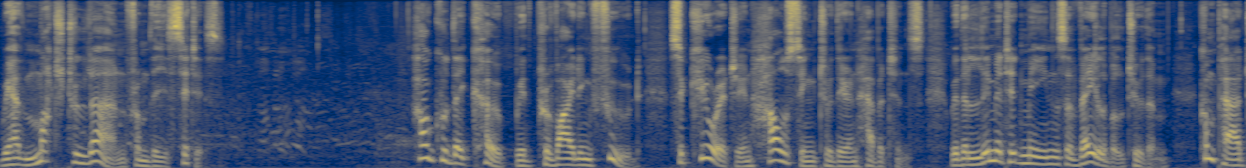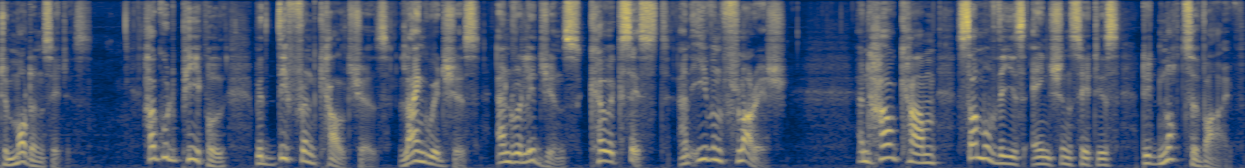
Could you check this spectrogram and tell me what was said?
We have much to learn from these cities. How could they cope with providing food, security and housing to their inhabitants with the limited means available to them compared to modern cities? How could people with different cultures, languages and religions coexist and even flourish? And how come some of these ancient cities did not survive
